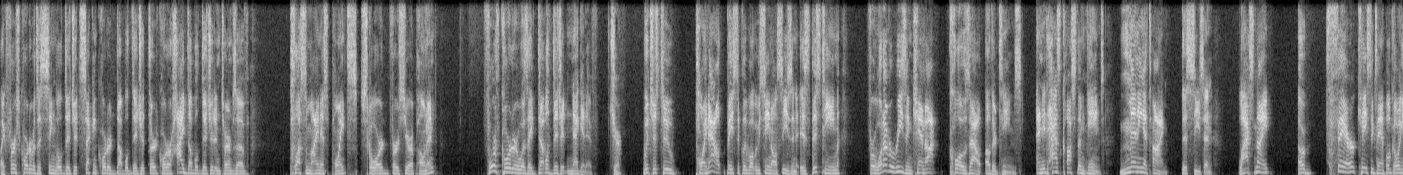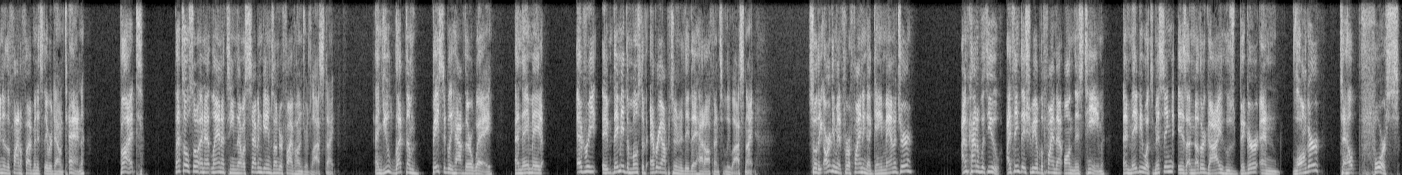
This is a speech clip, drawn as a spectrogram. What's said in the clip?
like first quarter was a single digit, second quarter double digit, third quarter high double digit in terms of plus minus points scored versus your opponent. Fourth quarter was a double digit negative, sure. which is to point out basically what we've seen all season is this team, for whatever reason, cannot close out other teams, and it has cost them games many a time this season. Last night, a fair case example going into the final five minutes, they were down 10, but that's also an Atlanta team that was seven games under 500 last night. And you let them basically have their way, and they made every they made the most of every opportunity they had offensively last night. So the argument for finding a game manager, I'm kind of with you. I think they should be able to find that on this team. And maybe what's missing is another guy who's bigger and longer to help force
